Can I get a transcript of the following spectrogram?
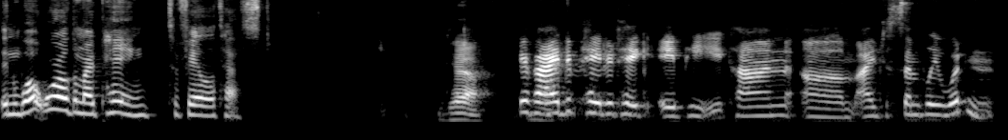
in what world am I paying to fail a test? Yeah. If I had to pay to take AP Econ, um, I just simply wouldn't.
